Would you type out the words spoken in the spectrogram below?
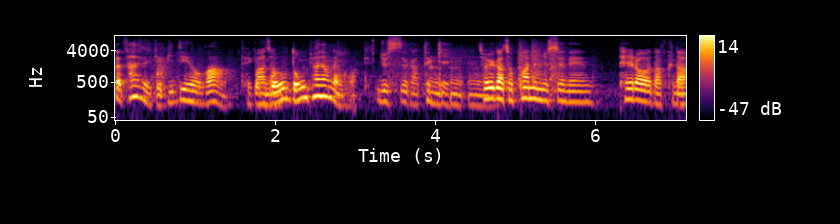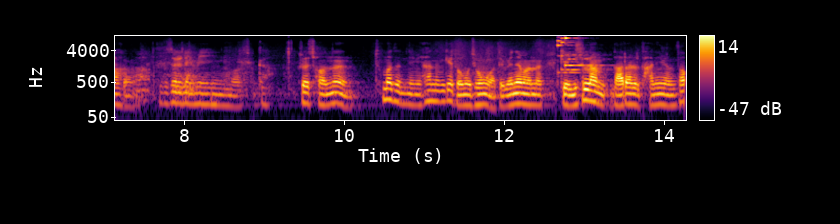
그러니까 사실 이게 미디어가 되게 맞아. 너무 너무 편향된 것 같아요. 뉴스가 특히 음, 음, 음. 저희가 접하는 뉴스는 테러 났다, 그러니까요. 무슬림이 음, 맞아. 그러니까 그래서 저는 투마드님이 하는 게 너무 좋은 것 같아요. 왜냐면은 이슬람 나라를 다니면서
